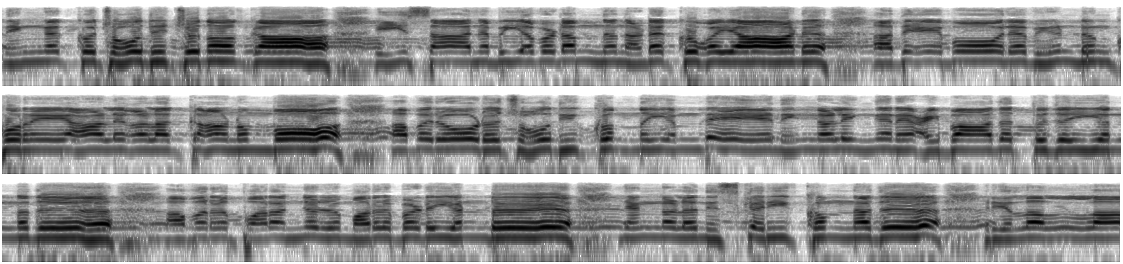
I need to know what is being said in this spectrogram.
നിങ്ങൾക്ക് ചോദിച്ചു നോക്കാ ഈസാ നബി അവിടെ നിന്ന് നടക്കുകയാണ്. അതേപോലെ വീണ്ടും കുറെ ആളുകളെ കാണുമ്പോ അവരോട് ചോദിക്കുന്നു എന്തേ നിങ്ങൾ ഇങ്ങനെ ഇബാദത്ത് ചെയ്യുന്നത് അവർ പറഞ്ഞൊരു മറുപടിയുണ്ട് ഞങ്ങൾ നിസ്കരിക്കുന്നത് റിളല്ലാ.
